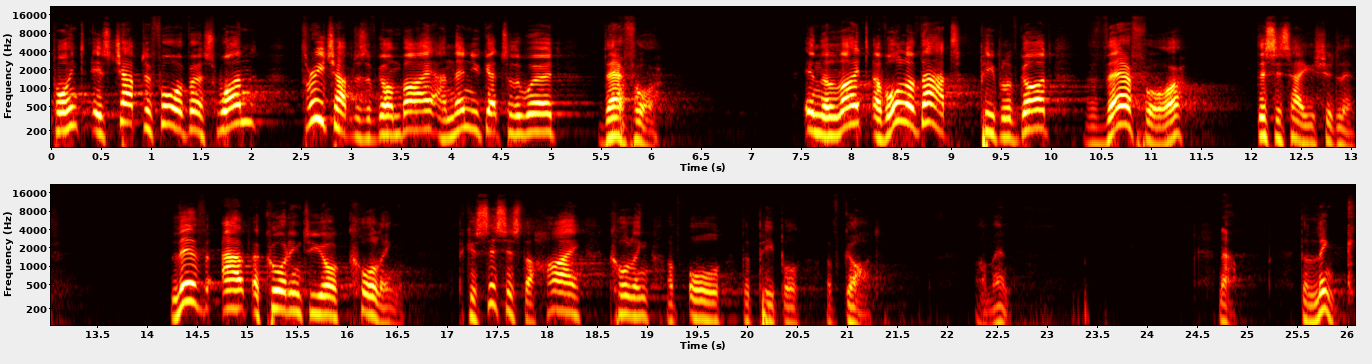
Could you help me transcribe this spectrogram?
point is chapter 4, verse 1. Three chapters have gone by, and then you get to the word, therefore. In the light of all of that, people of God, therefore, this is how you should live. Live out according to your calling, because this is the high calling of all the people of God. Amen. Now, the link.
